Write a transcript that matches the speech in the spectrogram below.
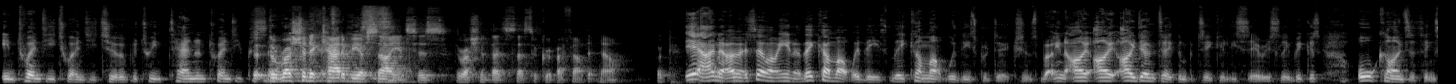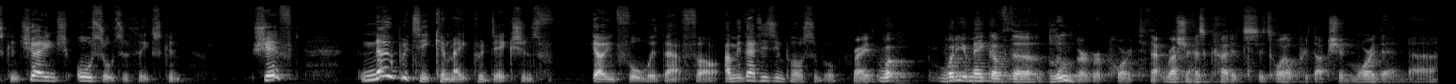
in 2022 between 10 and 20 percent. The, the, Russian Academy of Sciences, the Russian that's that's the group I found it now. Okay. Yeah, I know. Okay. So I mean, you know, they come up with these. They come up with these predictions, but you know, I, I, I don't take them particularly seriously because all kinds of things can change. All sorts of things can shift. Nobody can make predictions going forward that far. I mean, that is impossible. Right. What What do you make of the Bloomberg report that Russia has cut its its oil production more than uh,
